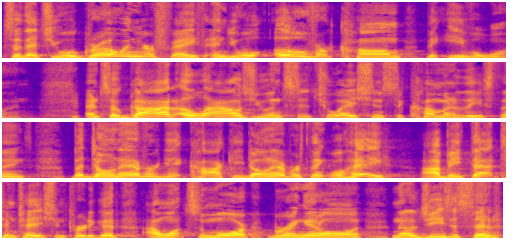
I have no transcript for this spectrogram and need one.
so that you will grow in your faith and you will overcome the evil one. And so God allows you in situations to come into these things. But don't ever get cocky. Don't ever think, well, hey, I beat that temptation pretty good. I want some more. Bring it on. No, Jesus said,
